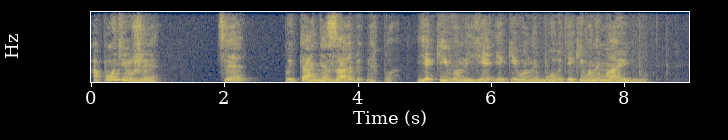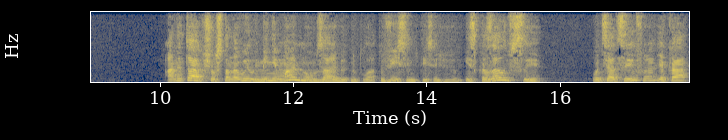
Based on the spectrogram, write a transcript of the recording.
А потім вже це питання заробітних плат. Які вони є, які вони будуть, які вони мають бути. А не так, що встановили мінімальну заробітну плату 8 тисяч гривень і сказали все. Оця цифра, яка,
